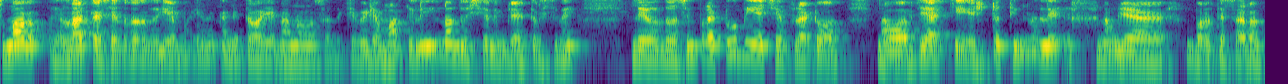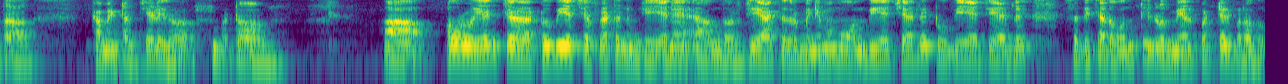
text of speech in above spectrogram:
ಸುಮಾರು ಎಲ್ಲ ಕ್ಷೇತ್ರದ ವಿಡಿಯೋ ಮಾಡಿ ಖಂಡಿತವಾಗಿ ನಾನು ಸದ್ಯಕ್ಕೆ ವಿಡಿಯೋ ಮಾಡ್ತೀನಿ. ಇನ್ನೊಂದು ವಿಷಯ ನಿಮಗೆ ತಿಳಿಸ್ತೀನಿ ಇಲ್ಲಿ ಒಂದು ಸಿಂಪಲಾಗಿ two B H A flat ನಾವು ಅರ್ಜಿ ಹಾಕಿ ಎಷ್ಟು ತಿಂಗಳಲ್ಲಿ ನಮಗೆ ಬರುತ್ತೆ ಸರ್ ಅಂತ ಕಮೆಂಟಲ್ಲಿ ಕೇಳಿದರು ಬಟ್ ಅವರು ಏನು two B H A flat ನಿಮಗೆ ಏನೇ ಒಂದು ಅರ್ಜಿ ಹಾಕಿದ್ರು minimum one B H A ಆಗಲಿ ಟು ಬಿ ಎಚ್ ಎ ಆಗಲಿ, ಸದ್ಯಕ್ಕೆ ಅದು ಒಂದು ತಿಂಗಳು ಮೇಲ್ಪಟ್ಟೆ ಬರೋದು.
